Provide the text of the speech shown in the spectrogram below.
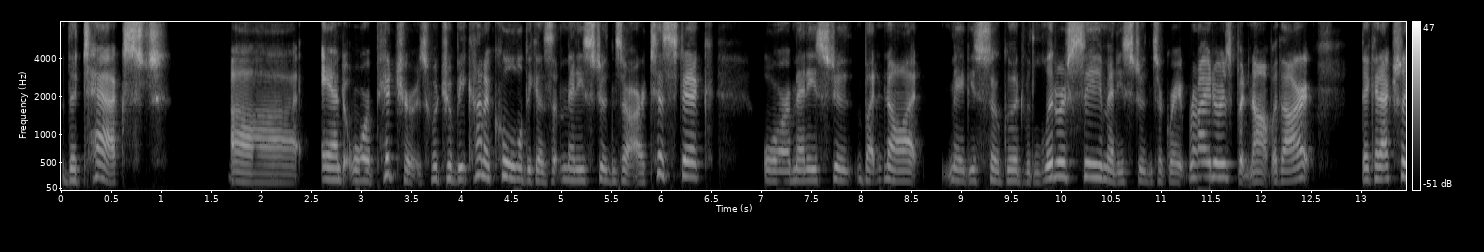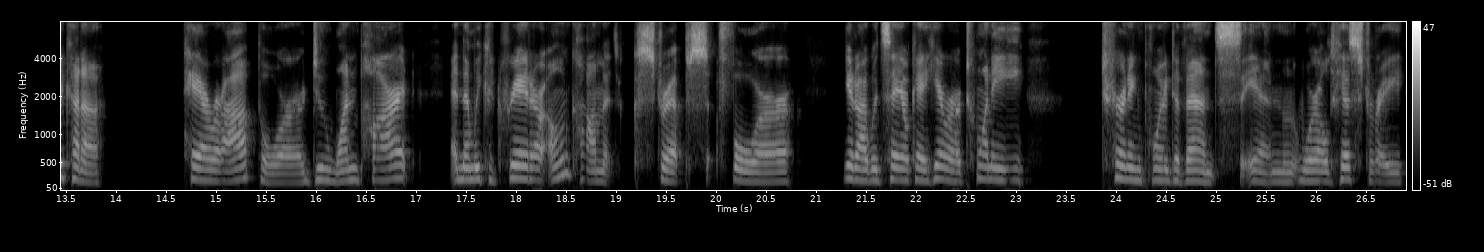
the text uh, and or pictures, which would be kind of cool because many students are artistic or many students, but not maybe so good with literacy. Many students are great writers, but not with art. They could actually kind of pair up or do one part, and then we could create our own comic strips for, you know, I would say, okay, here are 20 turning point events in world history.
